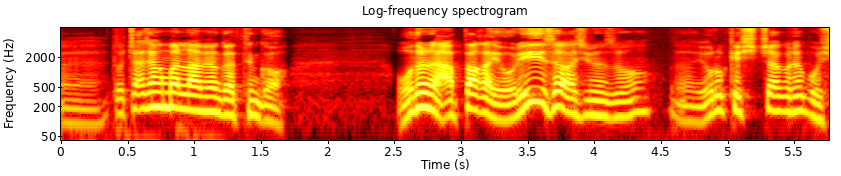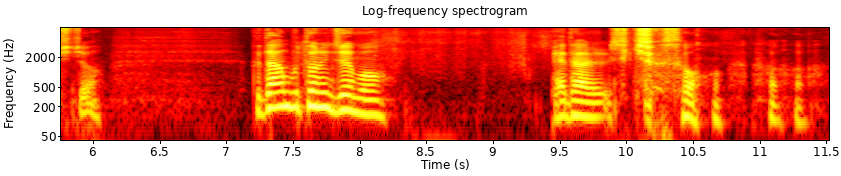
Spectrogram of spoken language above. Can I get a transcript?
예, 또 짜장면 라면 같은 거. 오늘은 아빠가 요리사 하시면서 예, 요렇게 시작을 해보시죠. 그 다음부터는 이제 뭐 배달 시키셔서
